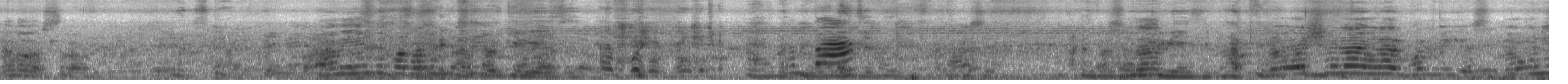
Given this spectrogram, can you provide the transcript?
হ্যালো, আসসালামু। আমি এই যে কথা তো উনি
